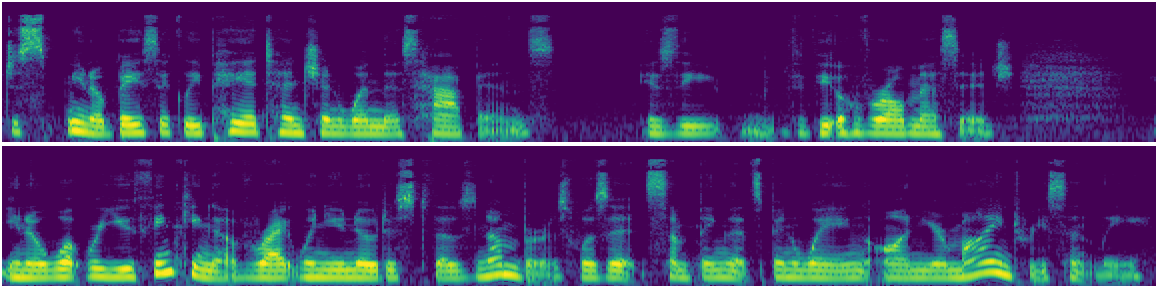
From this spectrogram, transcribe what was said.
Just, you know, basically pay attention when this happens is the the overall message. You know, what were you thinking of right when you noticed those numbers? Was it something that's been weighing on your mind recently?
